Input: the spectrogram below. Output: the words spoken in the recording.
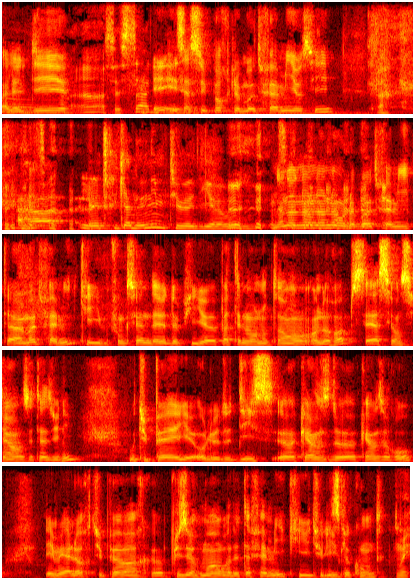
Allez le dire. Ah, c'est ça. Et, ça supporte le mode famille aussi ah, Le truc anonyme, tu veux dire Non, non, non, non, non, le mode famille. Tu as un mode famille qui fonctionne depuis euh, pas tellement longtemps en Europe, c'est assez ancien aux États-Unis, où tu payes au lieu de 10, 15, euh, de 15 euros. Et mais alors, tu peux avoir plusieurs membres de ta famille qui utilisent le compte. Oui.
